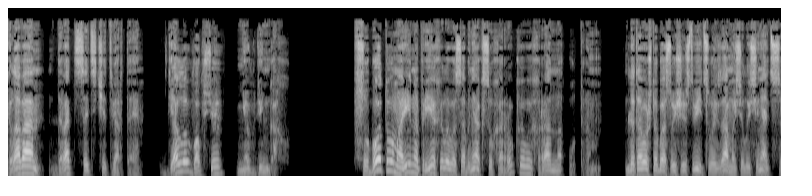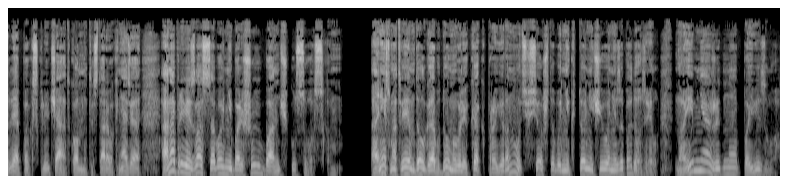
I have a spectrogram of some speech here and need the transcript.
Глава двадцать четвертая. Дело вовсе не в деньгах. В субботу Марина приехала в особняк Сухоруковых рано утром. Для того, чтобы осуществить свой замысел и снять слепок с ключа от комнаты старого князя, она привезла с собой небольшую баночку с воском. Они с Матвеем долго обдумывали, как провернуть все, чтобы никто ничего не заподозрил, но им неожиданно повезло.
